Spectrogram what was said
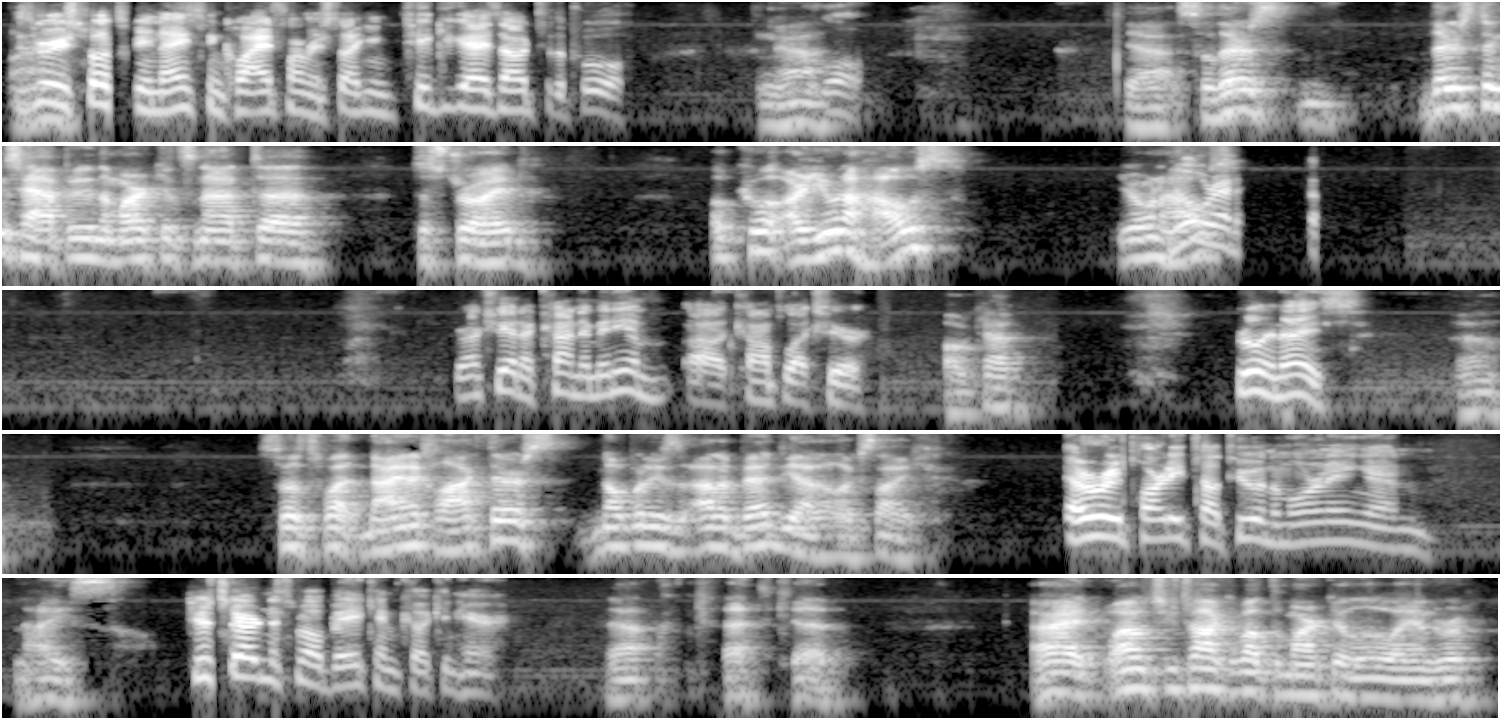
This is where you're supposed to be nice and quiet for me so I can take you guys out to the pool. Yeah. Cool. Yeah. So there's there's things happening. The market's not uh, destroyed. Oh, cool. Are you in a house? your own house we're a, we're actually at a condominium uh, complex here. okay. Really nice. Yeah. So it's what nine o'clock there. Nobody's out of bed yet. It looks like. Everybody party till two in the morning and Nice. just starting to smell bacon cooking here. Yeah. Good. Good. All right. Why don't you talk about the market a little, Andrew?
